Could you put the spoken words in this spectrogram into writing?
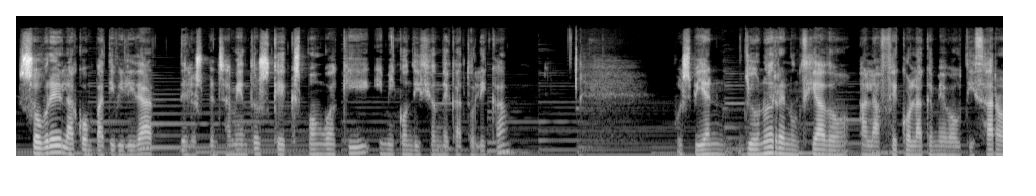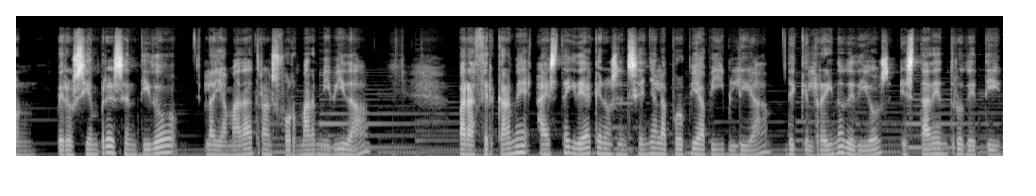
sobre la compatibilidad de los pensamientos que expongo aquí y mi condición de católica. Pues bien, yo no he renunciado a la fe con la que me bautizaron, pero siempre he sentido la llamada a transformar mi vida para acercarme a esta idea que nos enseña la propia Biblia de que el reino de Dios está dentro de ti.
